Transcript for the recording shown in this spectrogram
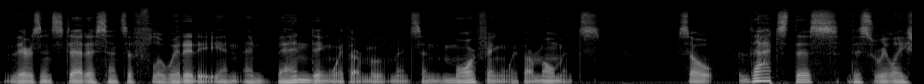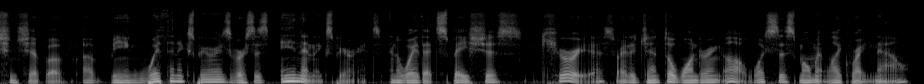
There's instead a sense of fluidity and, and bending with our movements and morphing with our moments. So that's this this relationship of, of being with an experience versus in an experience in a way that's spacious, curious, right? A gentle wondering, oh, what's this moment like right now?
